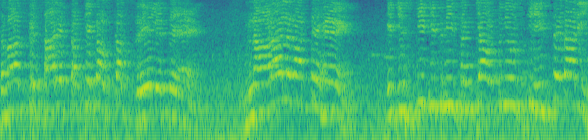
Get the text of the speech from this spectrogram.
समाज के सारे तबके का उसका श्रेय लेते हैं। नारा लगाते हैं कि जिसकी जितनी संख्या, उतनी उसकी हिस्सेदारी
